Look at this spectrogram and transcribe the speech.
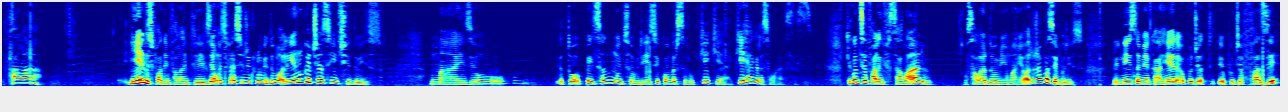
falar. E eles podem falar entre eles. É uma espécie de clube do bolinho. Eu nunca tinha sentido isso. Mas eu estou pensando muito sobre isso e conversando. O que, que é? Que regras são essas? Porque quando você fala em salário, o salário do homem é maior, eu já passei por isso. No início da minha carreira, eu podia, eu podia fazer,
